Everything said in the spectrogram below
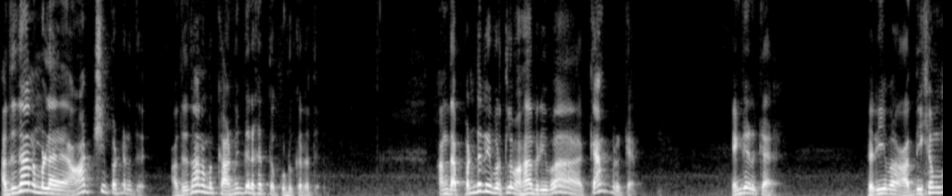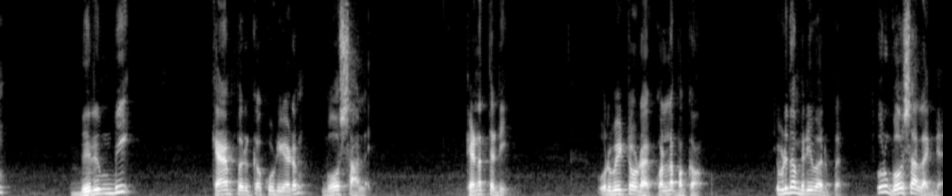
அதுதான் நம்மளை ஆட்சி பண்ணுறது அதுதான் நமக்கு அனுகிரகத்தை கொடுக்கறது. அந்த பண்டரிபுரத்தில் மகாபிரிவா கேம்ப் இருக்கார். எங்கே இருக்கார்? பெரியவா அதிகம் விரும்பி கேம்ப் இருக்கக்கூடிய இடம் கோசாலை கிணத்தடி ஒரு வீட்டோட கொல்லை பக்கம். இப்படி தான் பெரியவா இருப்பார். ஒரு கோசாலை அங்கே.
